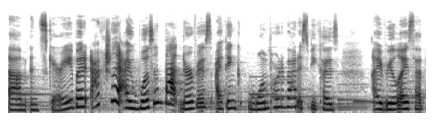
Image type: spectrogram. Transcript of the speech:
um, and scary. But actually, I wasn't that nervous. I think one part of that is because I realized that,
